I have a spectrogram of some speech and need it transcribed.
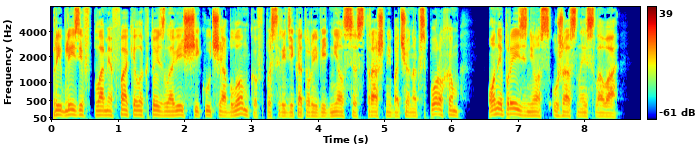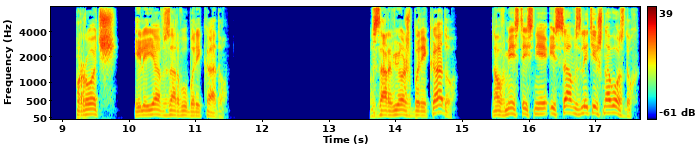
Приблизив пламя факела к той зловещей куче обломков, посреди которой виднелся страшный бочонок с порохом, он и произнес ужасные слова «Прочь, или я взорву баррикаду». «Взорвешь баррикаду? Но вместе с нею и сам взлетишь на воздух!»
